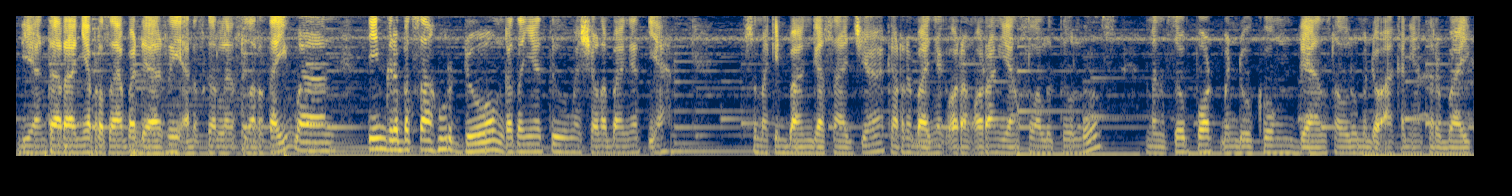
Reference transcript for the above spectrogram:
Di antaranya persahabat dari underscore Leslar Taiwan. Tim gerbek sahur dong katanya tuh. Masya Allah banget ya. Semakin bangga saja karena banyak orang-orang yang selalu tulus mensupport, mendukung, dan selalu mendoakan yang terbaik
